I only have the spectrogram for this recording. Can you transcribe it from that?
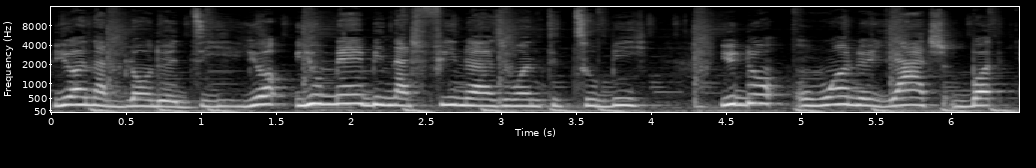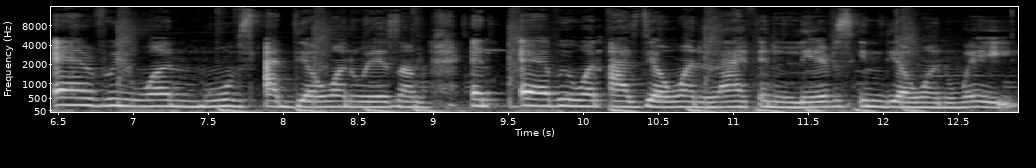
You are not Blonde D. You you may be not thinner as you wanted to be. You don't want a yacht, but everyone moves at their own rhythm, and everyone has their one life and lives in their one way.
